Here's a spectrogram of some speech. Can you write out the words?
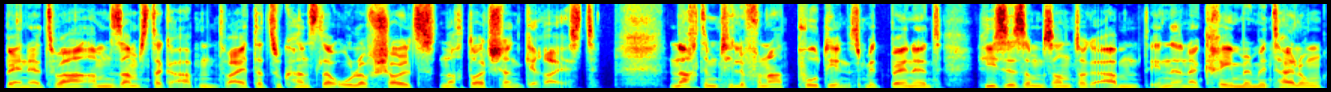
Bennett war am Samstagabend weiter zu Kanzler Olaf Scholz nach Deutschland gereist. Nach dem Telefonat Putins mit Bennett hieß es am Sonntagabend in einer Kreml-Mitteilung,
